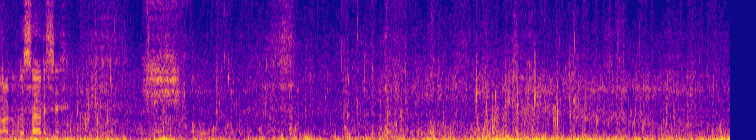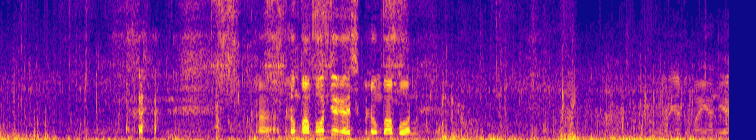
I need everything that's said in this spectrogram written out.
Terlalu besar sih. Ah, belum babonnya guys. Belum babon umurnya lumayan ya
